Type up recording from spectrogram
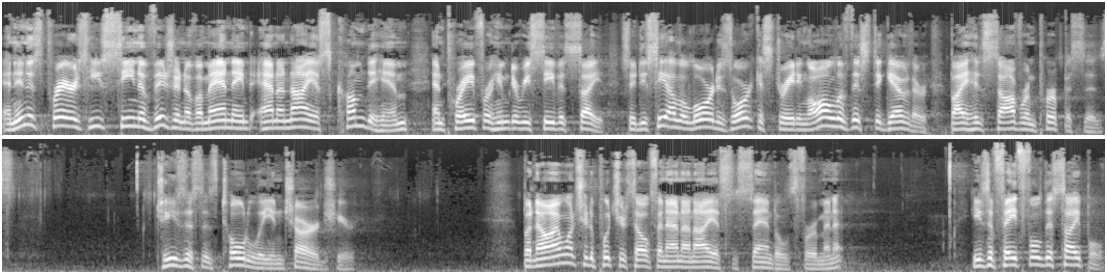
and in his prayers, he's seen a vision of a man named Ananias come to him and pray for him to receive his sight. So, do you see how the Lord is orchestrating all of this together by his sovereign purposes? Jesus is totally in charge here. But now I want you to put yourself in Ananias' sandals for a minute. He's a faithful disciple.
